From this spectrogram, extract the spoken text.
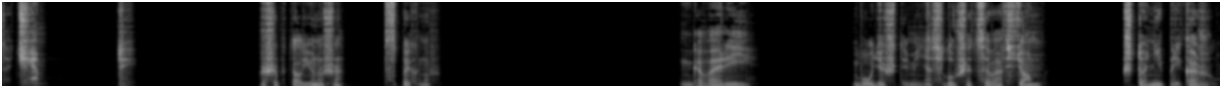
«Зачем ты?» — прошептал юноша, вспыхнув. «Говори, будешь ты меня слушаться во всем, что не прикажу?»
